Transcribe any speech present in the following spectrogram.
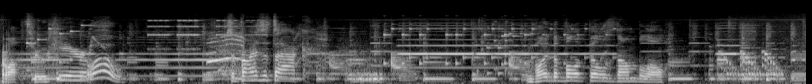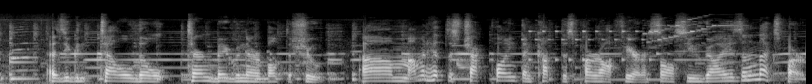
Go up through here. Whoa! Surprise attack! Avoid the bullet bills down below. As you can tell, they'll turn big when they're about to shoot. Um, I'm gonna hit this checkpoint and cut this part off here, so I'll see you guys in the next part.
